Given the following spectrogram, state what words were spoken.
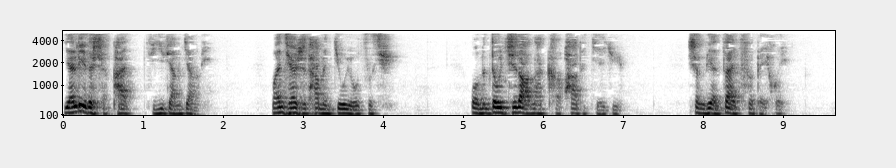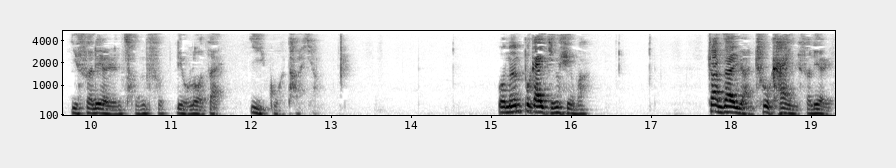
严厉的审判即将降临，完全是他们咎由自取。我们都知道那可怕的结局，圣殿再次被毁，以色列人从此流落在异国他乡。我们不该警醒吗？站在远处看以色列人，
